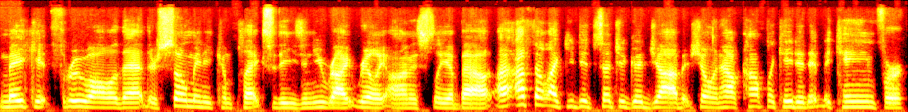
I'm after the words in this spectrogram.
make it through all of that, there's so many complexities, and you write really honestly about. I, I felt like you did such a good job at showing how complicated it became for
